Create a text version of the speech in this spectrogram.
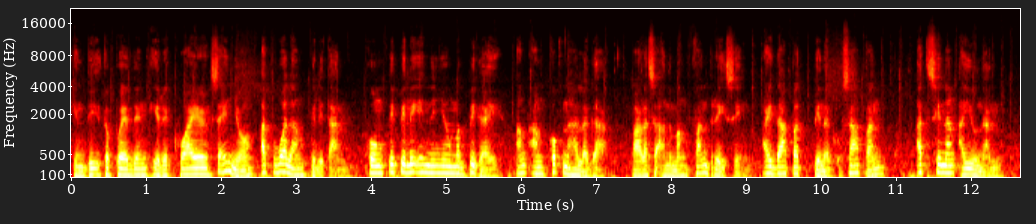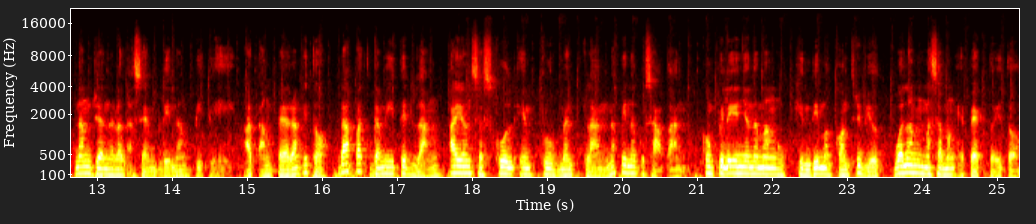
Hindi ito pwedeng i-require sa inyo at walang pilitan. Kung pipiliin ninyong magbigay, ang angkop na halaga para sa anumang fundraising ay dapat pinag-usapan at sinang-ayunan ng General Assembly ng PTA. At ang perang ito dapat gamitin lang ayon sa School Improvement Plan na pinag-usapan. Kung piliin nyo namang hindi mag-contribute, walang masamang epekto ito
